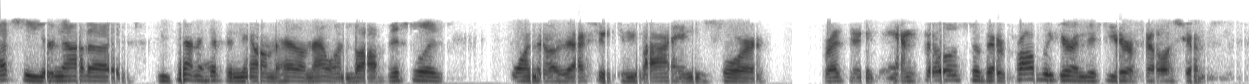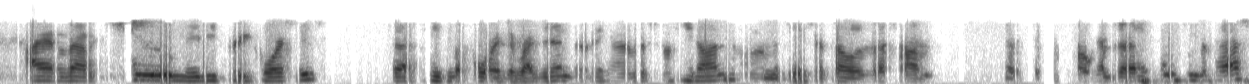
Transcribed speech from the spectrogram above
actually, you're not. Uh, you kind of hit the nail on the head on that one, Bob. This was one that was actually combined for residents and fellows. So they're probably during this year of fellowship. I have about two, maybe three courses that I think before as a resident that they have us proceed on. Um, in case of fellows that from you know, different programs that I think in the past.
